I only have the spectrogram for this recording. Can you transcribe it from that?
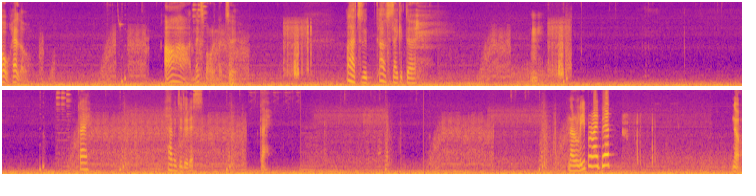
Oh, hello. Ah, next power inlet too. I'll have to I'll have to take it there. Hmm. Okay. Having to do this. Okay. Another leaper, I bet? No,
